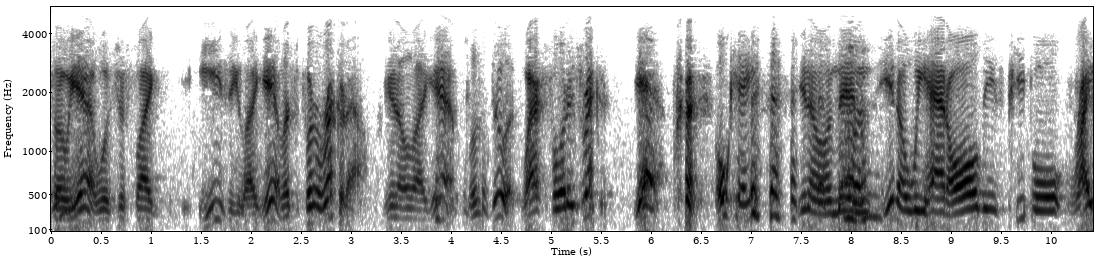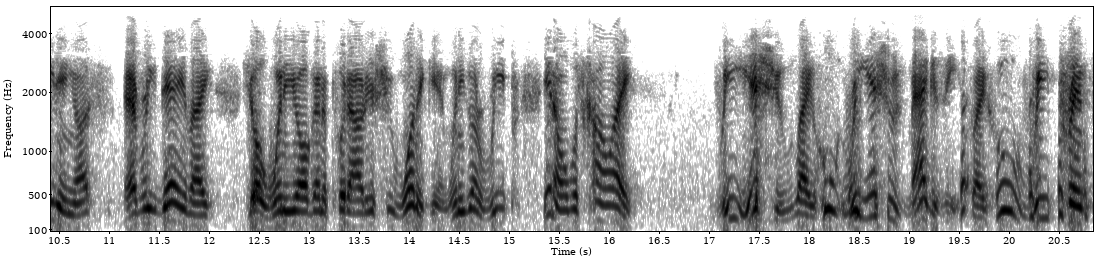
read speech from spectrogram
so yeah, it was just like easy, like yeah, let's put a record out, you know, like yeah, let's do it, Wax Poetics record, yeah, okay, you know, and then you know we had all these people writing us every day, like yo, when are y'all gonna put out issue one again? When are you gonna re? You know, it was kind of like reissue. Like who reissues magazines? Like who reprints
